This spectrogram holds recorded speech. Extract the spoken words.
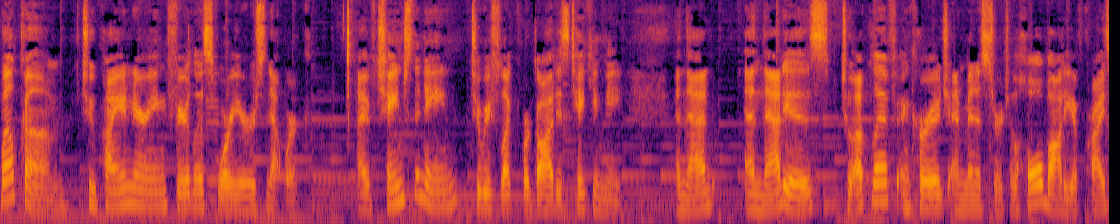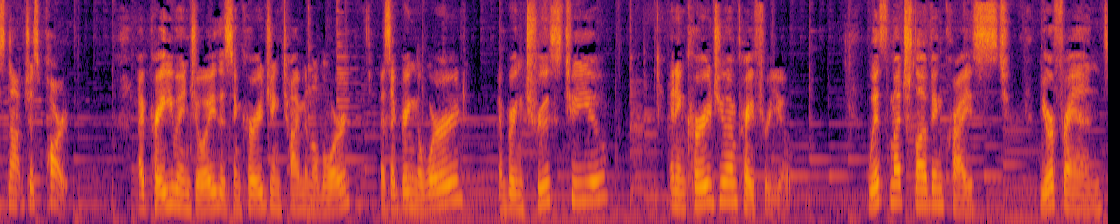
Welcome to Pioneering Fearless Warriors Network. I have changed the name to reflect where God is taking me, and that and that is to uplift, encourage, and minister to the whole body of Christ, not just part. I pray you enjoy this encouraging time in the Lord as I bring the word and bring truth to you and encourage you and pray for you. With much love in Christ, your friend,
